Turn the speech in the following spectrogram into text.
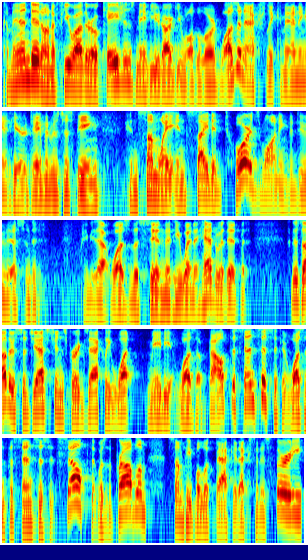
commanded on a few other occasions. Maybe you'd argue, well, the Lord wasn't actually commanding it here. David was just being, in some way, incited towards wanting to do this, and it, maybe that was the sin that he went ahead with it. But there's other suggestions for exactly what maybe it was about the census, if it wasn't the census itself that was the problem. Some people look back at Exodus 30.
